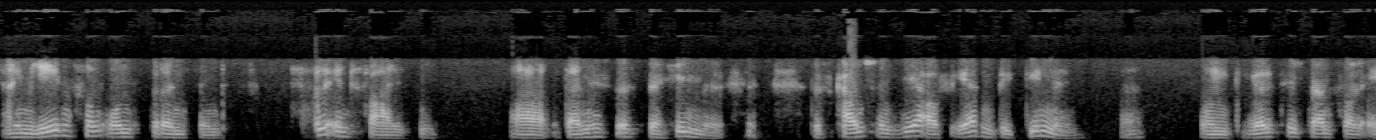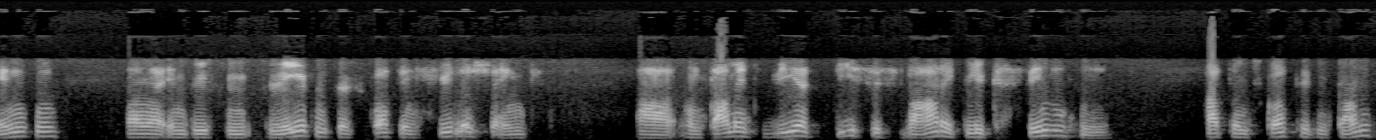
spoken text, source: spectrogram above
in jedem von uns drin sind, voll entfalten, äh, dann ist das der Himmel. Das kann schon hier auf Erden beginnen ja, und wird sich dann vollenden äh, in diesem Leben, das Gott in Fülle schenkt. Äh, und damit wir dieses wahre Glück finden, hat uns Gott eben ganz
